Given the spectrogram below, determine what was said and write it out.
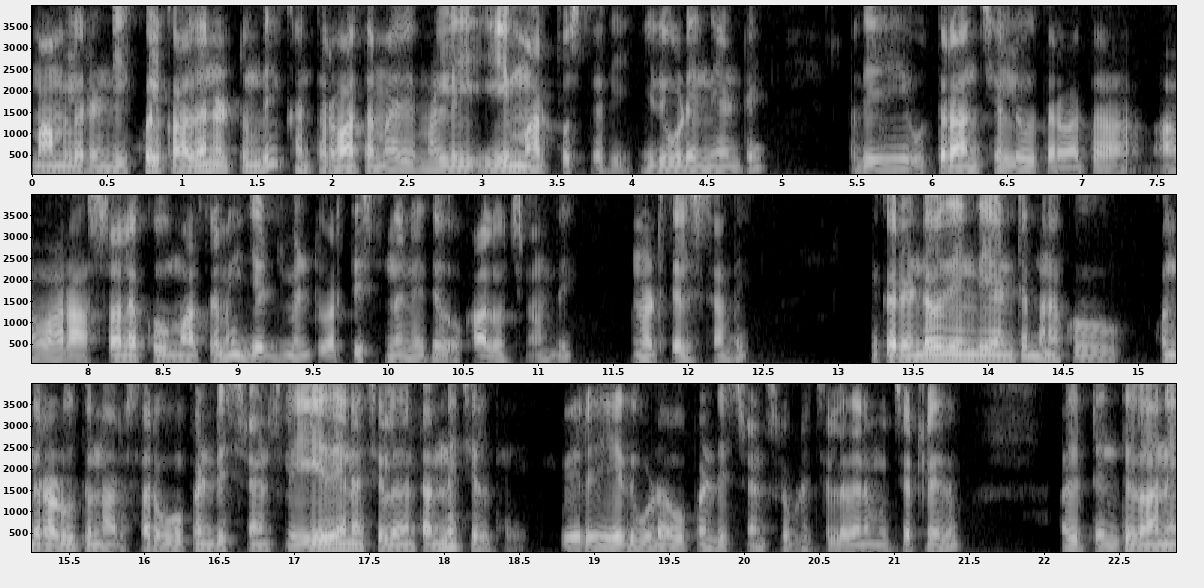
మామూలుగా రెండు ఈక్వల్ కాదన్నట్టుంది. కానీ తర్వాత మరి మళ్ళీ ఏం మార్పు వస్తుంది? ఇది కూడా ఏంటి అంటే అది ఉత్తరాంచెలు తర్వాత ఆ రాష్ట్రాలకు మాత్రమే జడ్జిమెంట్ వర్తిస్తుంది అనేది ఒక ఆలోచన ఉంది. ఉన్నట్టు తెలుస్తుంది. ఇక రెండవది ఏంటి అంటే మనకు కొందరు అడుగుతున్నారు సార్ ఓపెన్ డిస్టెన్స్లో ఏదైనా చెల్లదంటే అన్నీ చెల్తాయి వేరే ఏది కూడా ఓపెన్ డిస్టెన్స్లో ఇప్పుడు చెల్లదని ముచ్చట్లేదు. అది టెన్త్ కానీ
